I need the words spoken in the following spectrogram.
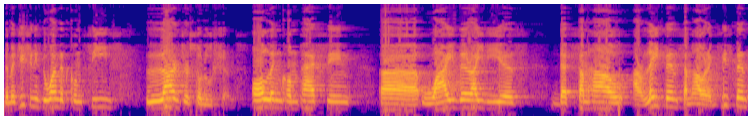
The magician is the one that conceives larger solutions, all-encompassing, uh, wider ideas that somehow are latent, somehow are existent,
